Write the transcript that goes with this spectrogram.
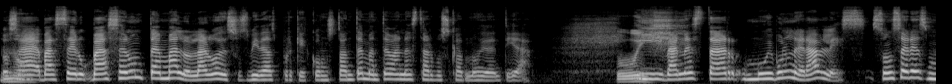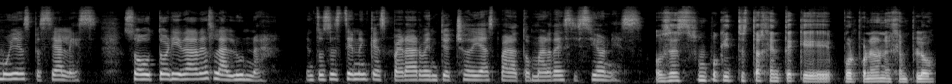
O No. sea, va a, ser, va a ser un tema a lo largo de sus vidas porque constantemente van a estar buscando identidad Uy. y van a estar muy vulnerables. Son seres muy especiales. Su autoridad es la luna. Entonces tienen que esperar 28 días para tomar decisiones. O sea, es un poquito esta gente que, por poner un ejemplo,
